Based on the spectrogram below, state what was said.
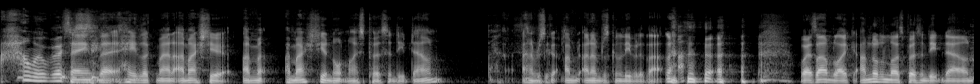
How am I to saying that, hey, look, man, I'm actually, I'm, I'm actually a not nice person deep down, and I'm just, I'm, and I'm just going to leave it at that. Whereas I'm like, I'm not a nice person deep down,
